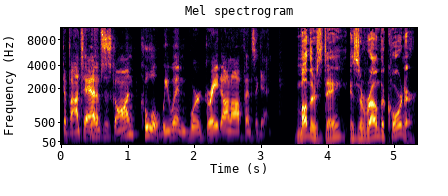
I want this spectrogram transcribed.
Davante Adams is gone. Cool. We went. We're great on offense again. Mother's Day is around the corner.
